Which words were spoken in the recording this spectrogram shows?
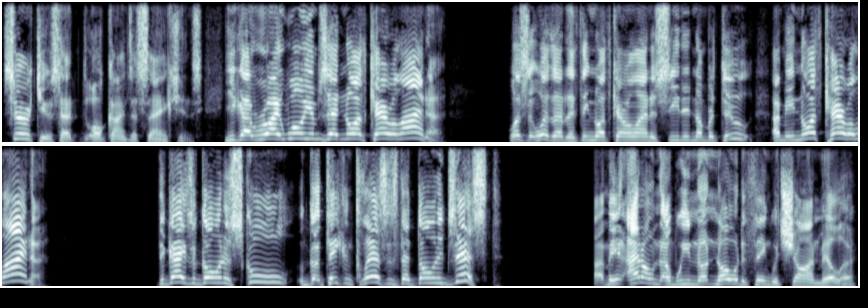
Syracuse had all kinds of sanctions. You got Roy Williams at North Carolina. What's? What's that? I think North Carolina seeded number two. I mean, North Carolina. The guys are going to school, taking classes that don't exist. I mean, I don't know. We know, know the thing with Sean Miller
